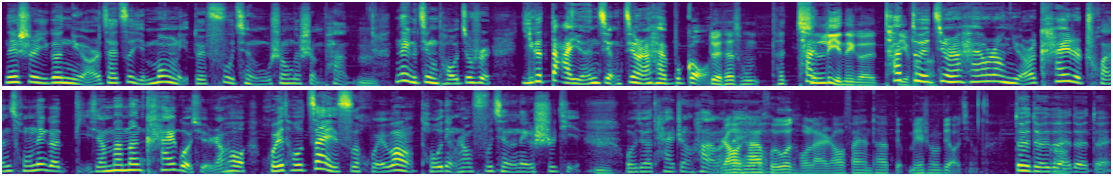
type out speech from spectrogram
那是一个女儿在自己梦里对父亲无声的审判。嗯，那个镜头就是一个大远景，竟然还不够。对他从他他亲历那个他对竟然还要让女儿开着船从那个底下慢慢开过去，然后回头再一次回望头顶上父亲的那个尸体，嗯，我觉得太震撼了。然后他还回过头来，然后发现他表没什么表情，对对对对对。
